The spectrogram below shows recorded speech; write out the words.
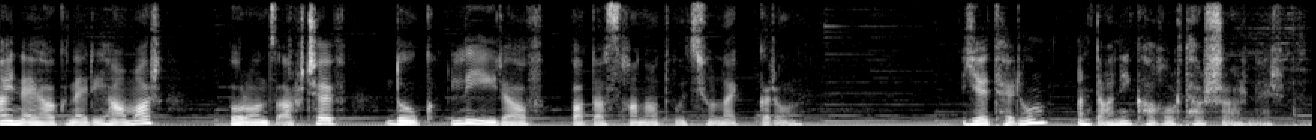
այն էակների համար, որոնց արժև դուք լիիրավ պատասխանատվություն եք կրում։ Եթերում ընտանիք հաղորդաշարներ։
